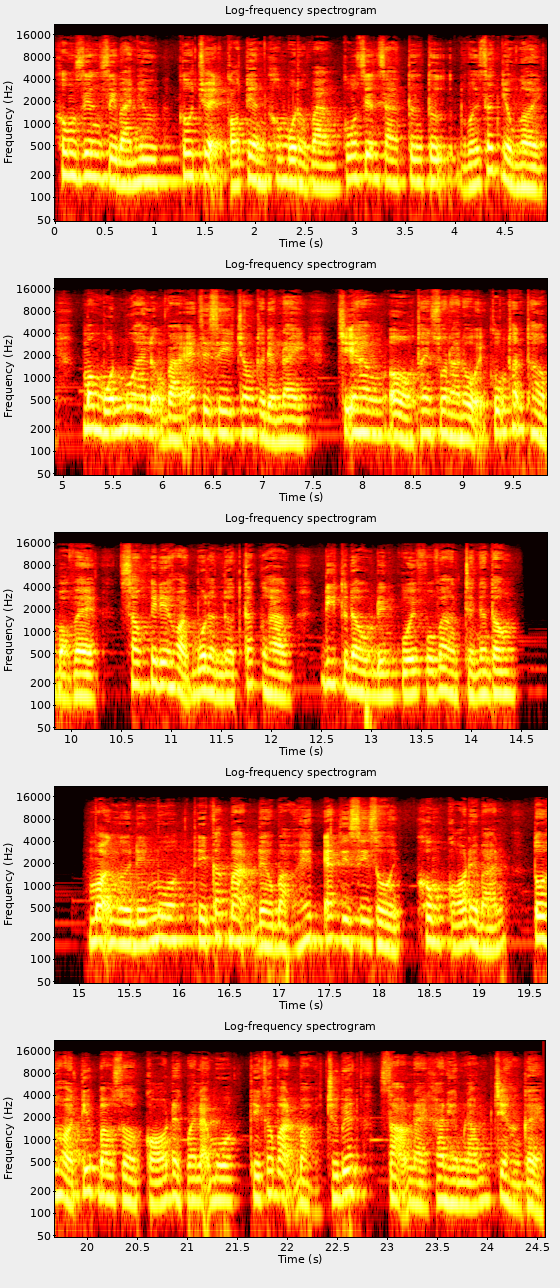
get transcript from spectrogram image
không riêng gì bà Như, câu chuyện có tiền không mua được vàng cũng diễn ra tương tự với rất nhiều người. Mong muốn mua hai lượng vàng SJC trong thời điểm này, chị Hằng ở Thanh Xuân Hà Nội cũng thẫn thờ bỏ về sau khi đi hỏi mua lần lượt các cửa hàng đi từ đầu đến cuối phố vàng Trần Nhân Tông. Mọi người đến mua thì các bạn đều bảo hết SJC rồi, không có để bán. Tôi hỏi tiếp bao giờ có để quay lại mua thì các bạn bảo chưa biết, dạo này khan hiếm lắm, chị Hằng kể.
